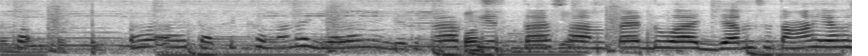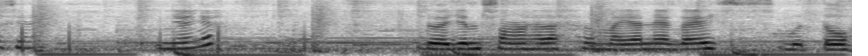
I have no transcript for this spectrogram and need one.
kok eh, eh, tapi ke mana jalannya gitu? Nah, kita sampai dua jam setengah ya ke sini ininya dua jam setengah lah lumayan ya guys. Butuh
